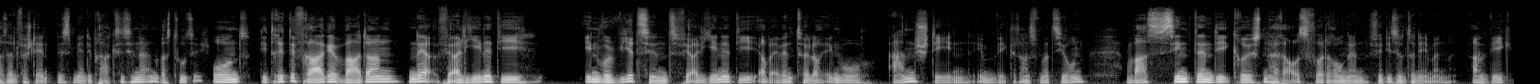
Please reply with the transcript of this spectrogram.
Also ein Verständnis mehr in die Praxis hinein, was tut sich. Und die dritte Frage war dann, naja, für all jene, die involviert sind, für all jene, die aber eventuell auch irgendwo anstehen im Weg der Transformation, was sind denn die größten Herausforderungen für diese Unternehmen am Weg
